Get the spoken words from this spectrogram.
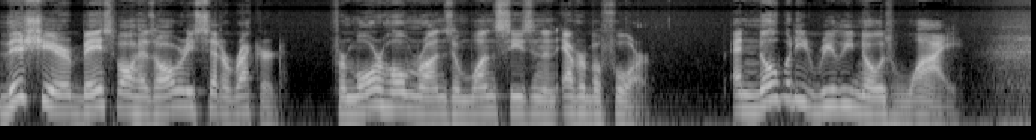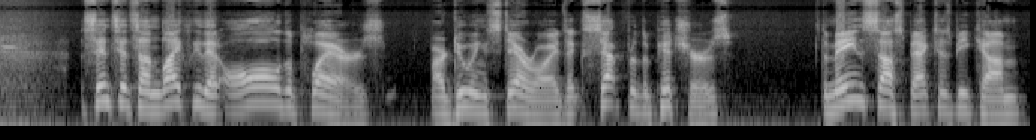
This year, baseball has already set a record for more home runs in one season than ever before. And nobody really knows why. Since it's unlikely that all the players are doing steroids except for the pitchers, the main suspect has become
